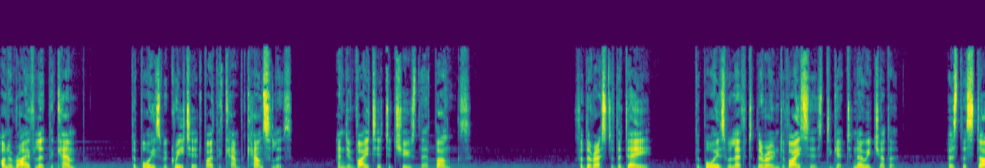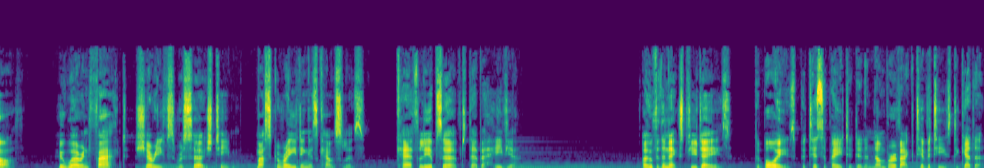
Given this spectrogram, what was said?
On arrival at the camp, the boys were greeted by the camp counselors and invited to choose their bunks. For the rest of the day, the boys were left to their own devices to get to know each other, as the staff, who were in fact Sherif's research team masquerading as counselors, carefully observed their behaviour. Over the next few days, the boys participated in a number of activities together,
